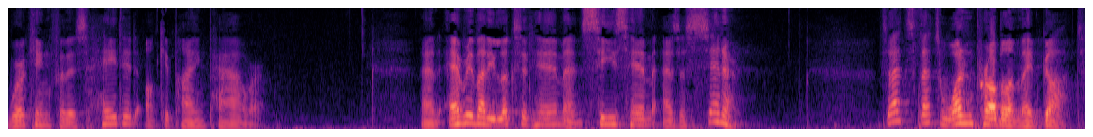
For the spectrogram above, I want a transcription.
working for this hated, occupying power. And everybody looks at him and sees him as a sinner. So that's, that's one problem they've got.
